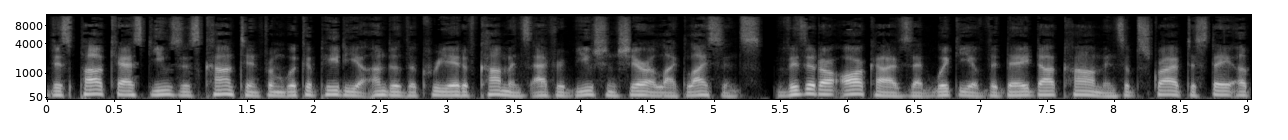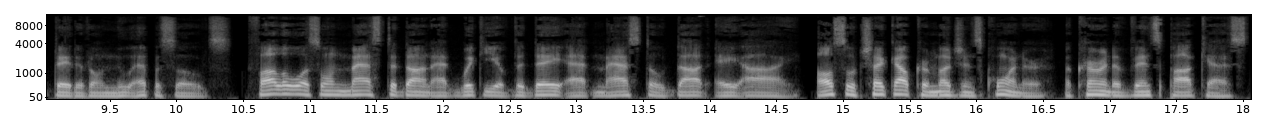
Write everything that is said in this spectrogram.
This podcast uses content from Wikipedia under the Creative Commons Attribution Share Alike license. Visit our archives at wikioftheday.com and subscribe to stay updated on new episodes. Follow us on Mastodon at wikioftheday at masto.ai. Also check out Curmudgeon's Corner, a current events podcast.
